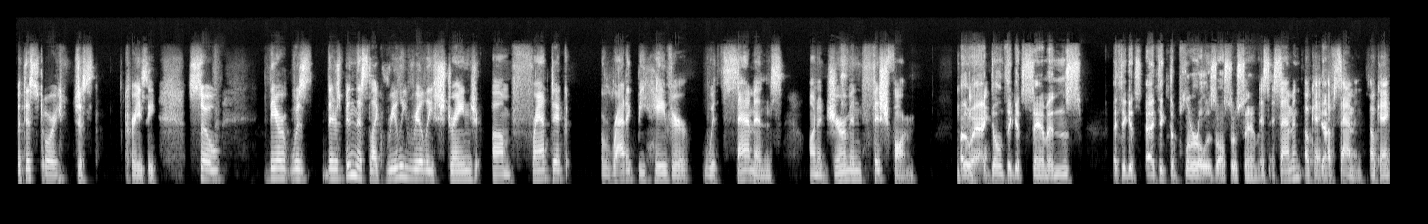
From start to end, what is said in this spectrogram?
but this story just crazy. So there was there's been this like really really strange um frantic erratic behavior with salmons on a German fish farm. By the way, I don't think it's salmons. I think it's. I think the plural is also salmon. Is salmon? Okay, Yeah. of salmon. Okay,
